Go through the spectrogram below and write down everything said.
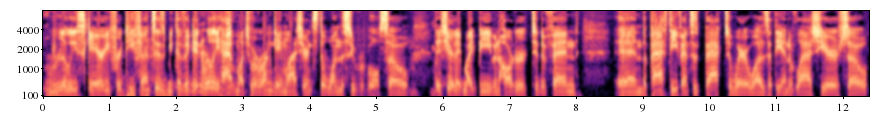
really scary for defenses because they didn't really have much of a run game last year and still won the Super Bowl. So mm-hmm. this year they might be even harder to defend. And the pass defense is back to where it was at the end of last year. So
